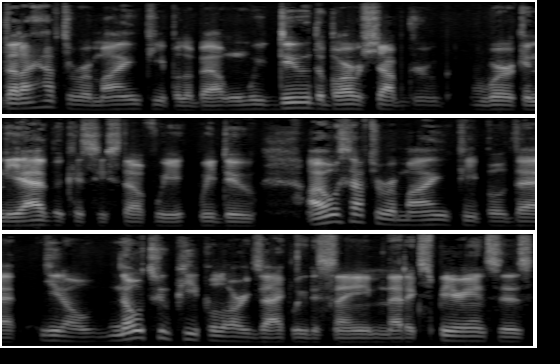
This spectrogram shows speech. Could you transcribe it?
that I have to remind people about when we do the barbershop group work and the advocacy stuff we we do, I always have to remind people that you know no two people are exactly the same. That experiences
